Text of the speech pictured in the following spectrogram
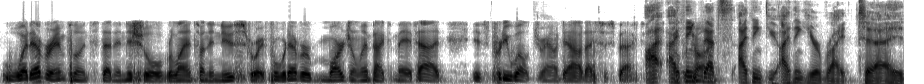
whatever influence that initial reliance on a news story for whatever marginal impact it may have had is pretty well drowned out. I suspect. I, I think time. that's. I think you. I think you're right. Uh,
